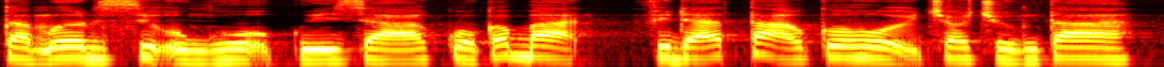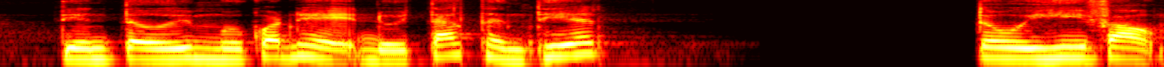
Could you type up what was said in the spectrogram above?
Cảm ơn sự ủng hộ quý giá của các bạn vì đã tạo cơ hội cho chúng ta tiến tới mối quan hệ đối tác thân thiết. Tôi hy vọng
